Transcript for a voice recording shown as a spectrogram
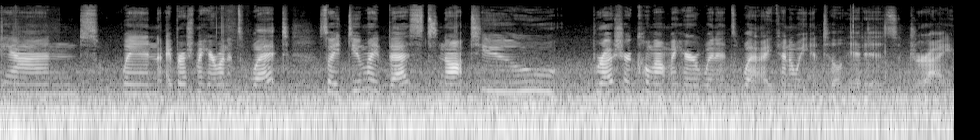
and when I brush my hair when it's wet. So I do my best not to brush or comb out my hair when it's wet. I kind of wait until it is dry.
